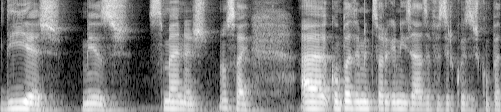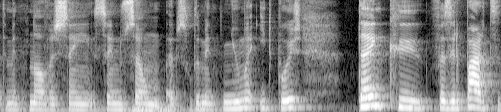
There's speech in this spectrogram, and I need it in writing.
dias, meses, semanas, não sei, uh, completamente desorganizados a fazer coisas completamente novas sem, sem noção absolutamente nenhuma e depois tem que fazer parte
